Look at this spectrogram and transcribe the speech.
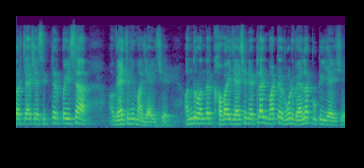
ખર્ચાય છે, સિત્તેર પૈસા વહેંચણીમાં જાય છે. અંદરો અંદર ખવાઈ જાય છે ને એટલા જ માટે રોડ વહેલા તૂટી જાય છે.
